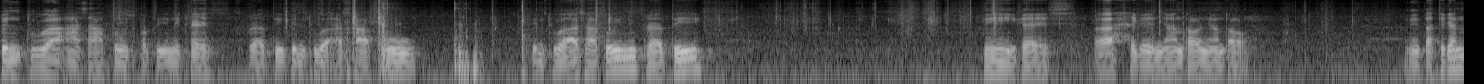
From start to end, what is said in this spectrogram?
pin 2 A1 seperti ini guys. Berarti pin 2 A1 pin 2 A1 ini berarti nih guys. Ah ini nyantol-nyantol ini tadi kan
